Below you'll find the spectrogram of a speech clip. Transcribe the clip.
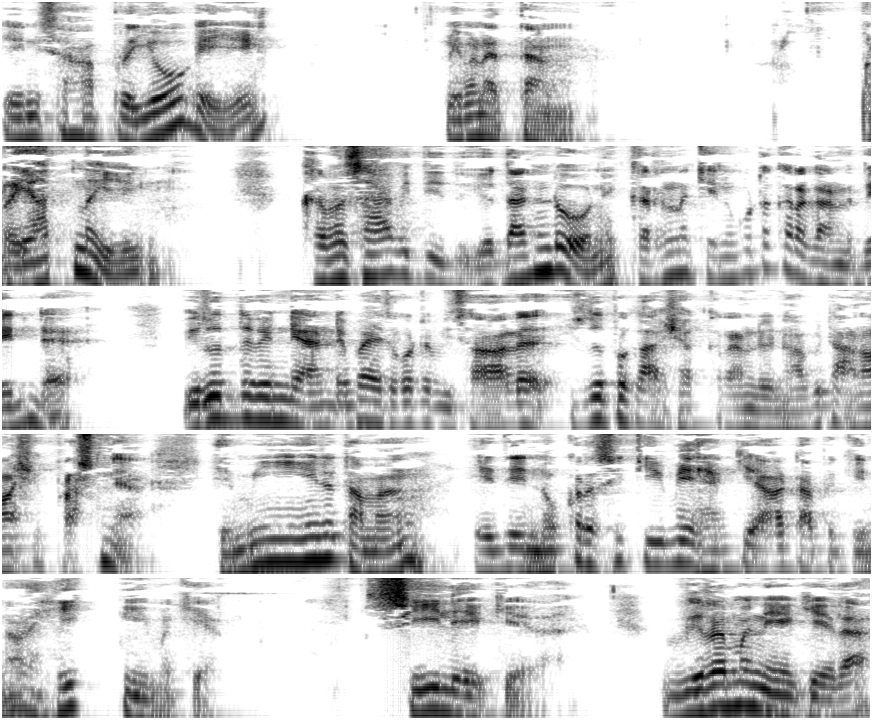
ඒ නිසා ප්‍රයෝගයෙන් එහෙම නැත්නම් ප්‍රයත්නයෙන් ක්‍රමසාවිදි යොදන්න ඕනේ කරන කෙනෙකුට කරගන්න දෙන්න විරුද්ධ වෙන්න යන්න එපා. එතකොට විශාල ඉදු ප්‍රකාශයක් කරන්න වෙනවා අපිට අනවශ්‍ය ප්‍රශ්නයක්. එමීන තමන් ඒ දේ නොකර සිටීමේ හැකියාවට අපි කියනවා හික්මීම කියලා. සීලය කියලා. විරමණය කියලා.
